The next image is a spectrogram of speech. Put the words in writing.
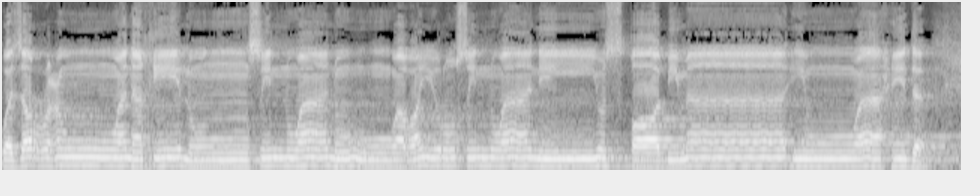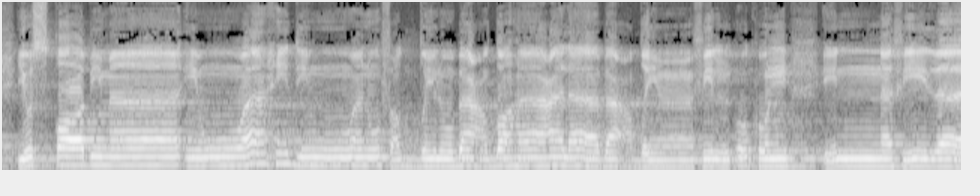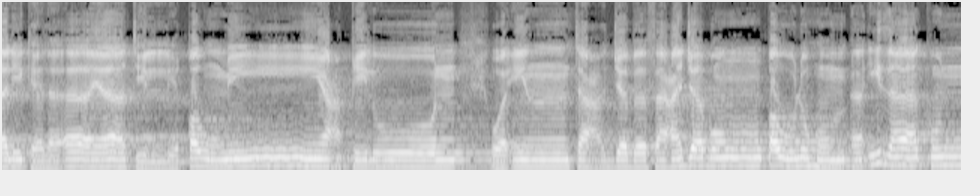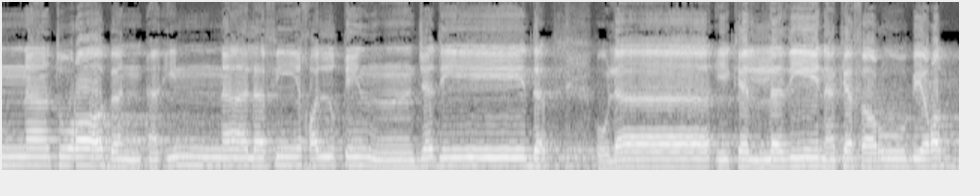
وزرع ونخيل صنوان وغير صنوان يسقى بماء واحد. يسقى بماء واحد ونفضل بعضها على بعض في الأكل. ان في ذلك لايات لقوم يعقلون وان تعجب فعجب قولهم أإذا كنا ترابا أإنا لفي خلق جديد اولئك الذين كفروا بربهم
